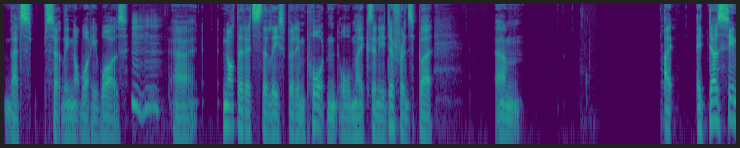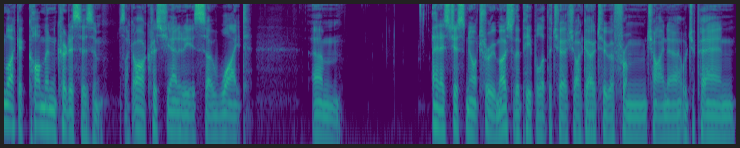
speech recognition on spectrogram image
that's certainly not what he was. Mm-hmm. Uh, not that it's the least bit important or makes any difference, but um, I it does seem like a common criticism. It's like, oh, Christianity is so white, um, and it's just not true. Most of the people at the church I go to are from China or Japan,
